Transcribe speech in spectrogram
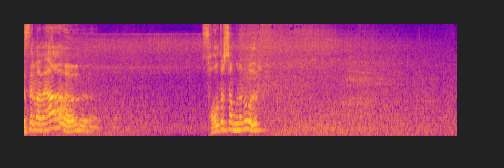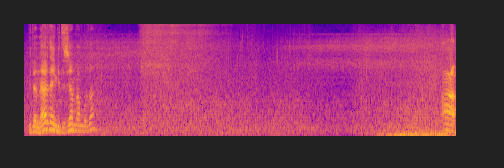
Isırma be. Aa! Saldırsam buna ne olur? Bir de nereden gideceğim ben buradan? Aa!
